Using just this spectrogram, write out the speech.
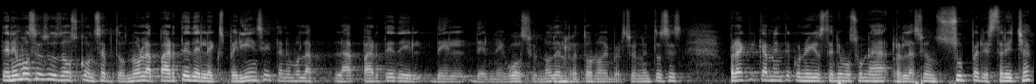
tenemos esos dos conceptos, ¿no? La parte de la experiencia y tenemos la, la parte del, del, del, negocio, ¿no? Del retorno de inversión. Entonces, prácticamente con ellos tenemos una relación súper estrecha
